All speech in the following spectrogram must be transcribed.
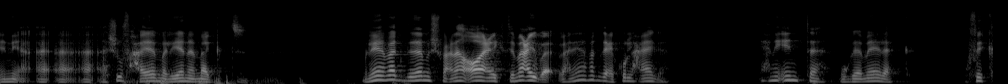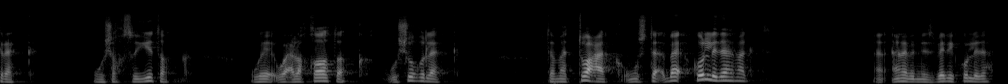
إني أشوف حياة مليانة مجد. مليانة مجد ده مش معناها آه يعني اجتماعي يبقى مليانه مجد يعني كل حاجة. يعني أنت وجمالك وفكرك وشخصيتك وعلاقاتك وشغلك وتمتعك ومستقبل كل ده مجد. أنا بالنسبة لي كل ده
